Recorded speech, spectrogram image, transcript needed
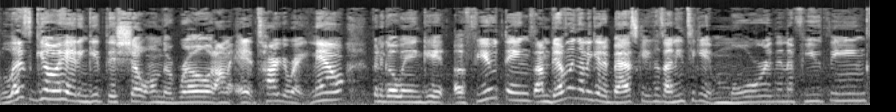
let's go ahead and get this show on the road. I'm at Target right now. I'm gonna go in and get a few things. I'm definitely gonna get a basket because I need to get more than a few things.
